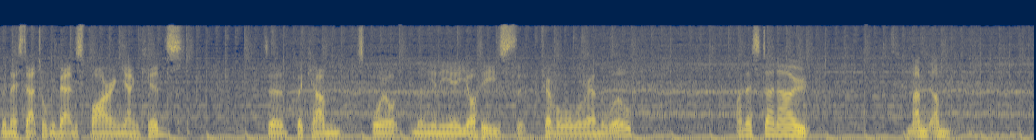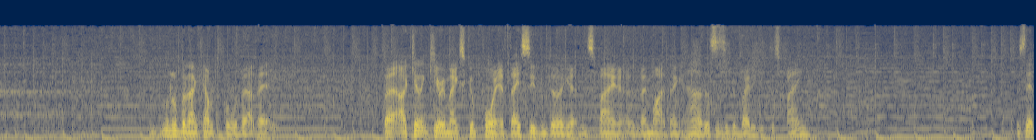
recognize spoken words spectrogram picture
when they start talking about inspiring young kids to become spoilt millionaire yachties that travel all around the world. I just don't know. I'm, I'm a little bit uncomfortable about that. But I think Kerre makes a good point. If they see them doing it in Spain, uh, they might think, oh, this is a good way to get to Spain. Is that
